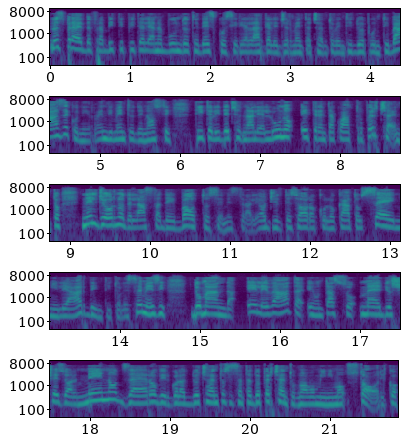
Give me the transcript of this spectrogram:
Lo spread fra BTP italiano e Bundo tedesco si riallarga leggermente a 122 punti base con il rendimento dei nostri titoli decennali all'1,34% nel giorno dell'asta dei bot semestrali. Oggi il Tesoro ha collocato 6 miliardi in titoli a 6 mesi, domanda elevata e un tasso medio sceso al meno 0,262%, un nuovo minimo storico.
